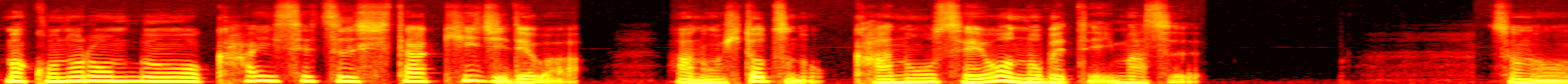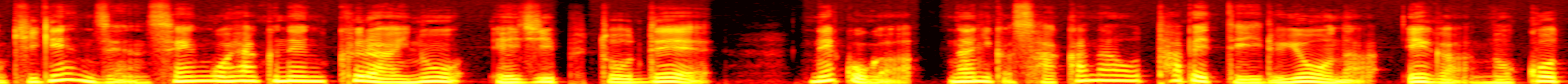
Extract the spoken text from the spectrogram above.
まあ、この論文を解説した記事では、あの、一つの可能性を述べています。その、紀元前1500年くらいのエジプトで、猫が何か魚を食べているような絵が残っ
